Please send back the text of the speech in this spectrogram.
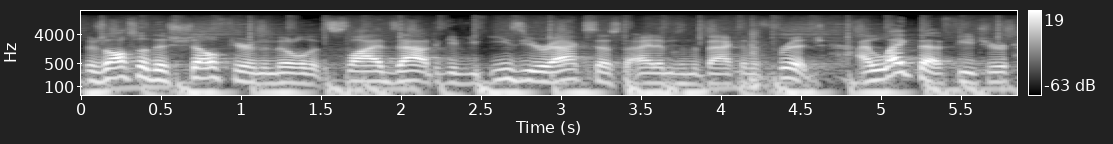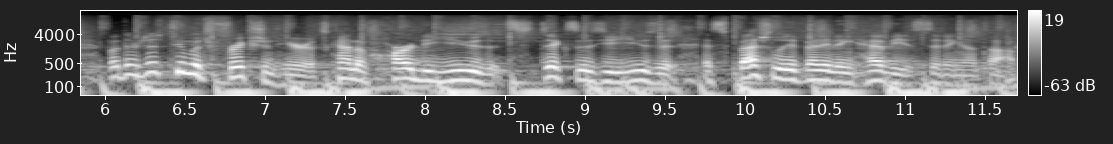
There's also this shelf here in the middle that slides out to give you easier access to items in the back of the fridge. I like that feature, but there's just too much friction here. It's kind of hard to use. It sticks as you use it, especially if anything heavy is sitting on top.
